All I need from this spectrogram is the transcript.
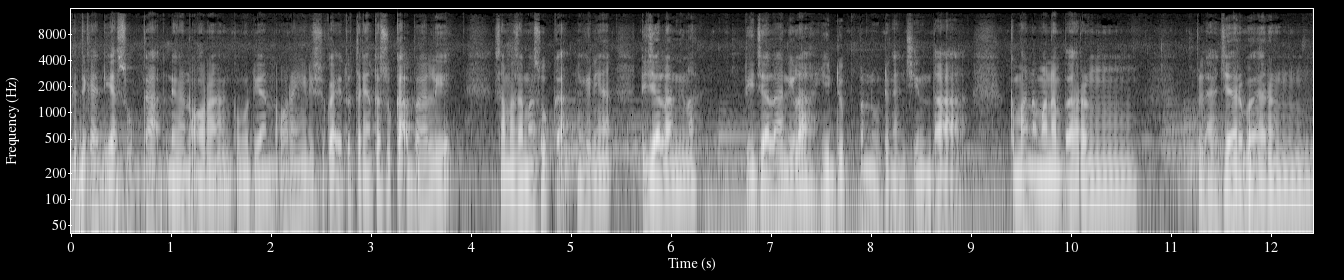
Ketika dia suka dengan orang kemudian orang yang disuka itu ternyata suka balik sama-sama suka akhirnya dijalanilah dijalanilah hidup penuh dengan cinta. Ke mana-mana bareng belajar bareng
